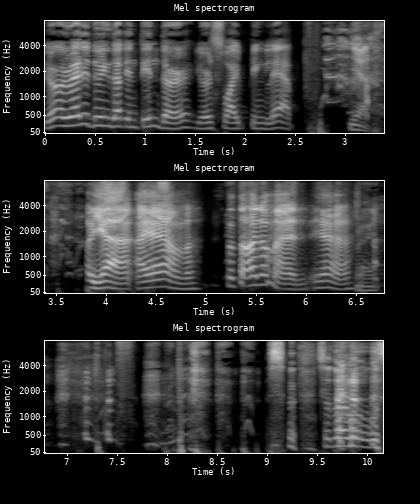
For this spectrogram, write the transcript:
You're already doing that in Tinder. You're swiping left. Yeah, Oh, yeah, I am. Totoo naman. Yeah. right. That's, So, so Dora, we'll, we'll,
